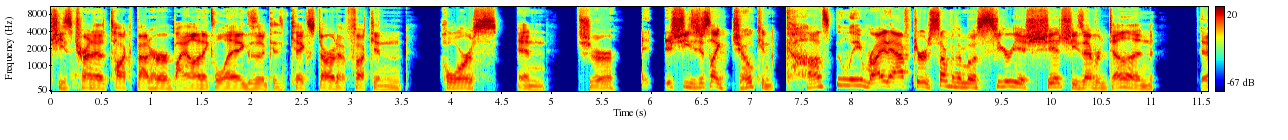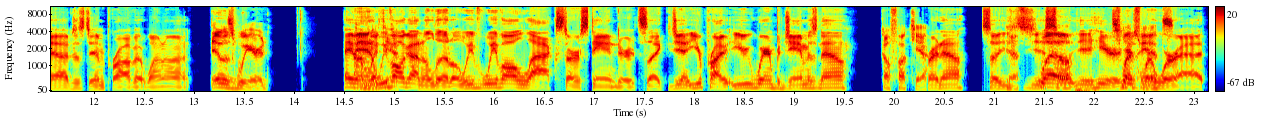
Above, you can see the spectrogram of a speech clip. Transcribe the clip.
She's trying to talk about her bionic legs that can kickstart a fucking horse, and sure she's just like joking constantly right after some of the most serious shit she's ever done. yeah, just improv it. Why not? It was weird. Hey man, we've you. all gotten a little. We've we've all laxed our standards. Like yeah, you're probably you're wearing pajamas now, Oh fuck yeah! right now. So Yeah. Well, so here here's where we're at.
